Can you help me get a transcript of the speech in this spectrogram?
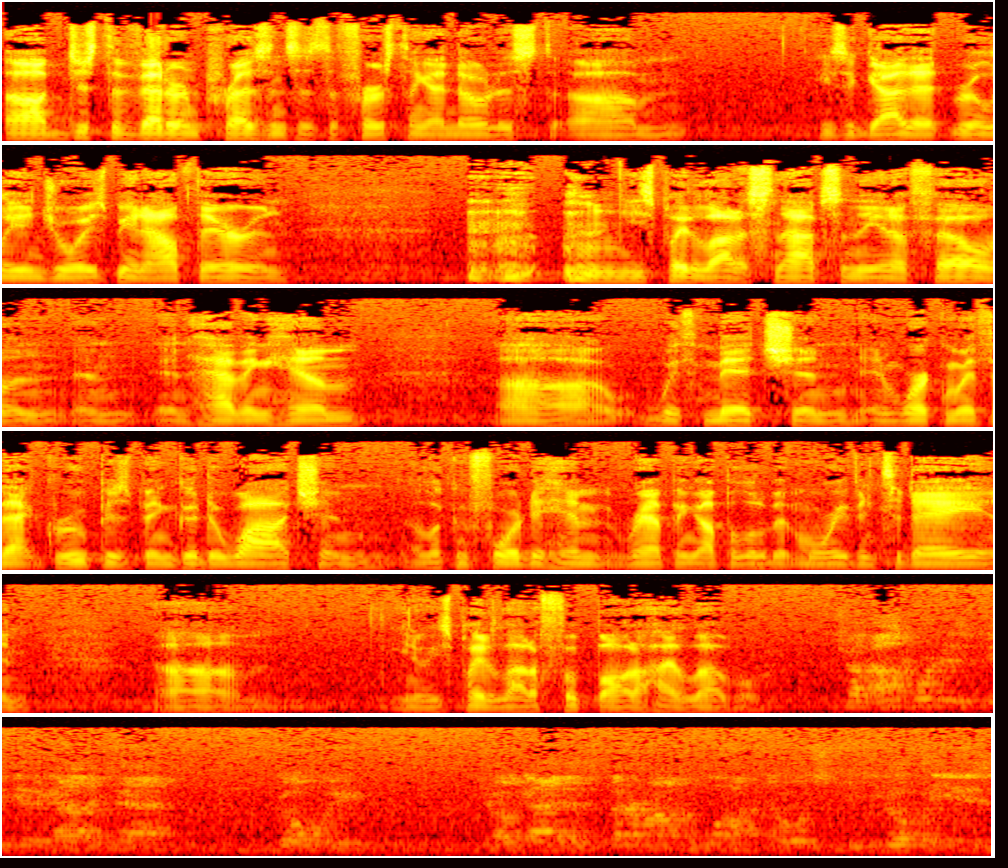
Uh, just the veteran presence is the first thing I noticed. Um, he's a guy that really enjoys being out there, and he's played a lot of snaps in the NFL, and, and, and having him uh, with Mitch and, and working with that group has been good to watch, and looking forward to him ramping up a little bit more even today. And um, you know, he's played a lot of football at a high level. Sean, how important is it to get a guy like that going? You know, a guy that's been around the block, knows you know what he is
